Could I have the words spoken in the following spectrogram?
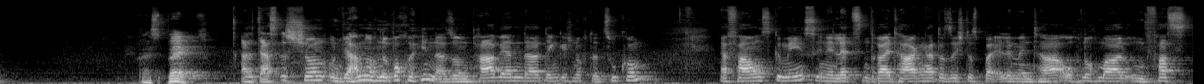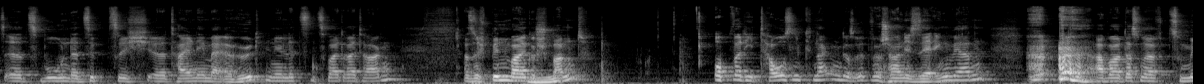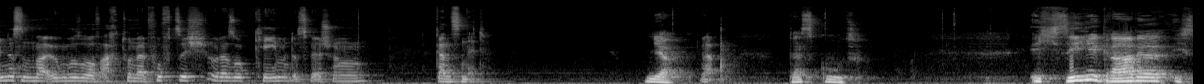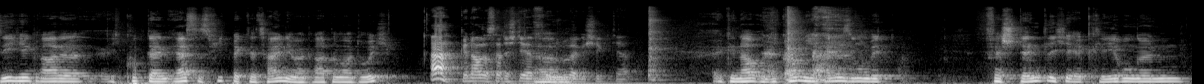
Respekt. Also das ist schon, und wir haben noch eine Woche hin, also ein paar werden da, denke ich, noch dazukommen. Erfahrungsgemäß. In den letzten drei Tagen hatte sich das bei Elementar auch nochmal um fast äh, 270 äh, Teilnehmer erhöht in den letzten zwei, drei Tagen. Also ich bin mal gespannt, ob wir die 1000 knacken. Das wird wahrscheinlich sehr eng werden. Aber dass wir zumindest mal irgendwo so auf 850 oder so kämen, das wäre schon ganz nett. Ja, Ja. das ist gut. Ich sehe hier gerade, ich sehe hier gerade, ich gucke dein erstes Feedback der Teilnehmer gerade nochmal durch. Ah, genau, das hatte ich dir ja vorhin Ähm, rübergeschickt, ja. Äh, Genau, und die kommen hier alle so mit verständliche Erklärungen,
